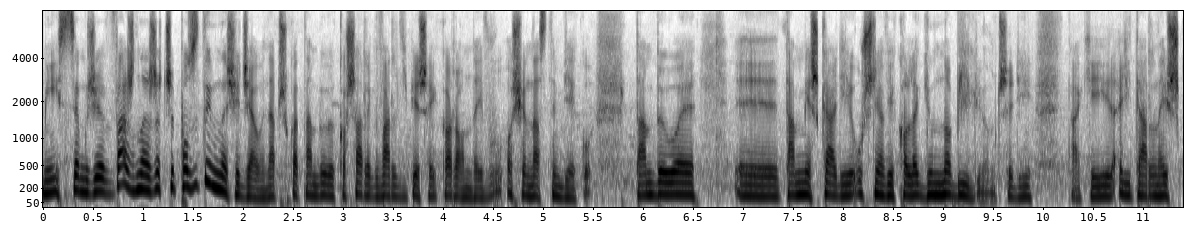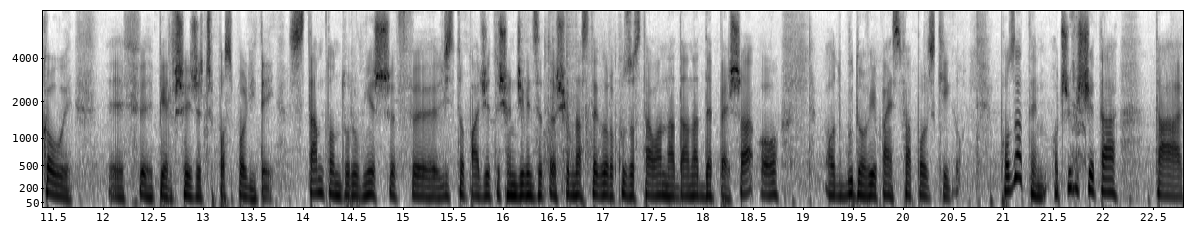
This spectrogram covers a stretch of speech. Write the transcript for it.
miejscem, gdzie ważne rzeczy pozytywne się działy. Na przykład tam były koszary Gwardii Pieszej Koronnej w XVIII wieku. Tam były, tam mieszkali uczniowie Collegium Nobilium, czyli takiej elitarnej szkoły y, w I Rzeczypospolitej. Stamtąd również w listopadzie 1918 roku została nadana depesza o odbudowie państwa polskiego. Poza tym, oczywiście ta, ta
